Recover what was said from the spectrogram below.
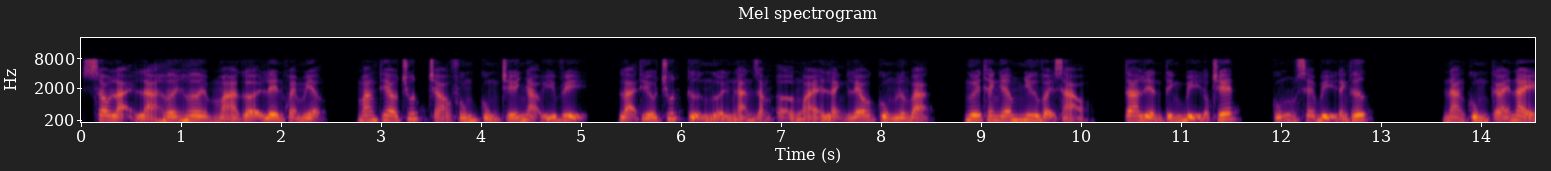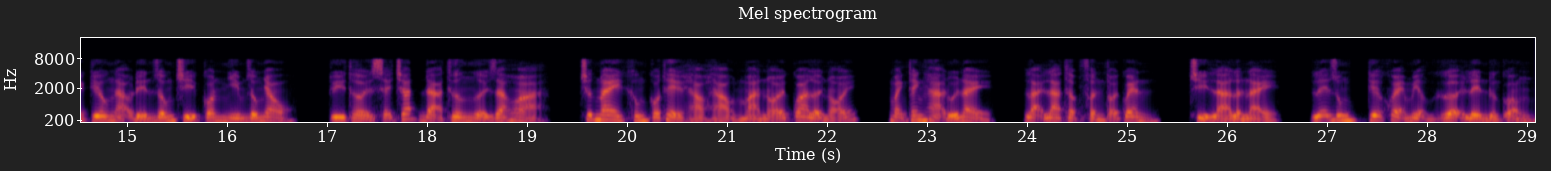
sau lại là hơi hơi mà gợi lên khoẻ miệng, mang theo chút trào phúng cùng chế nhạo ý vị, lại thiếu chút cự người ngàn dặm ở ngoài lạnh lẽo cùng lương bạc, ngươi thanh âm như vậy xảo, ta liền tính bị độc chết, cũng sẽ bị đánh thức. Nàng cùng cái này kiêu ngạo đến giống chỉ con nhím giống nhau, tùy thời sẽ chắt đả thương người ra hỏa, trước nay không có thể hảo hảo mà nói qua lời nói, mạnh thanh hạ đối này, lại là thập phần thói quen, chỉ là lần này, lễ dung kia khỏe miệng gợi lên đường cong,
